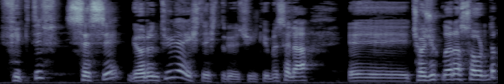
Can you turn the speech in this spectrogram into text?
fiktif sesi görüntüyle eşleştiriyor çünkü. Mesela e, çocuklara sorduk.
